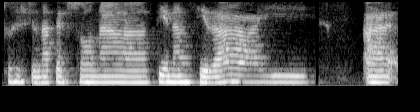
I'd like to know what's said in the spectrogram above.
Entonces, si una persona tiene ansiedad y ah,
